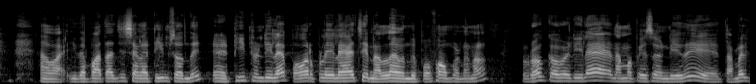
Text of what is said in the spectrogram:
ஆமாம் இதை பார்த்தாச்சு சில டீம்ஸ் வந்து டி டுவெண்ட்டியில் பவர் பிளேயிலாச்சும் நல்லா வந்து பெர்ஃபார்ம் பண்ணணும். ப்ரோ கபடியில் நம்ம பேச வேண்டியது தமிழ்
